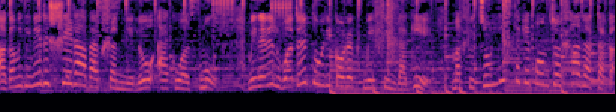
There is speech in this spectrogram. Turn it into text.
আগামী দিনের সেরা ব্যবসা অ্যাকোয়া স্মুথ মিনারেল ওয়াটার তৈরি করার মেশিন লাগিয়ে মাসে চল্লিশ থেকে পঞ্চাশ হাজার টাকা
